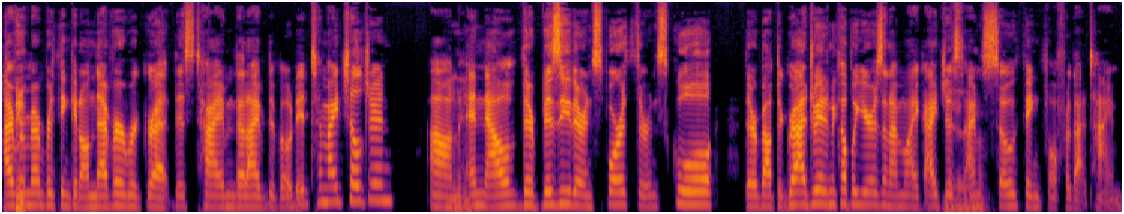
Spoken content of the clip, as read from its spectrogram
I remember thinking I'll never regret this time that I've devoted to my children. Um, mm. And now they're busy. They're in sports. They're in school. They're about to graduate in a couple years, and I'm like, I just, yeah. I'm so thankful for that time.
